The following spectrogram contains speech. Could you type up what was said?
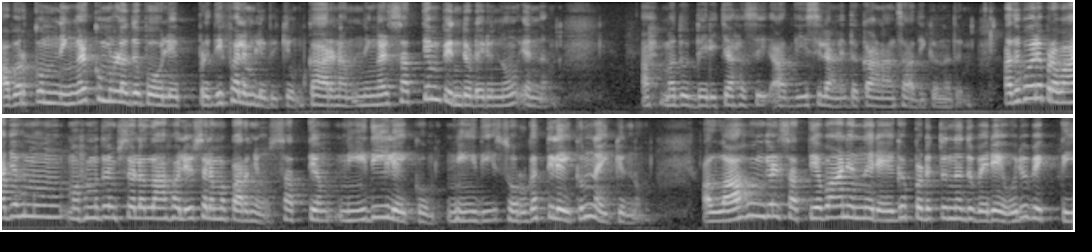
അവർക്കും നിങ്ങൾക്കുമുള്ളതുപോലെ പ്രതിഫലം ലഭിക്കും. കാരണം നിങ്ങൾ സത്യം പിന്തുടരുന്നു എന്ന്. അഹ്മദ് ഉദ്ധരിച്ച ഹസി ഹദീസിലാണ് ഇത് കാണാൻ സാധിക്കുന്നത്. അതുപോലെ പ്രവാചകൻ മുഹമ്മദ് നബി സല്ലാഹു അലൈഹി വസ്ലമ പറഞ്ഞു സത്യം നീതിയിലേക്കും നീതി സ്വർഗത്തിലേക്കും നയിക്കുന്നു. അള്ളാഹുങ്കിൽ സത്യവാൻ എന്ന് രേഖപ്പെടുത്തുന്നത് വരെ ഒരു വ്യക്തി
